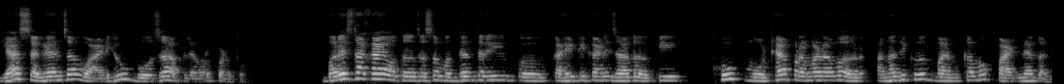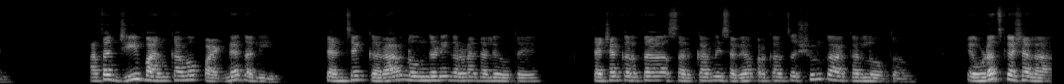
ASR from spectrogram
या सगळ्यांचा वाढीव बोजा आपल्यावर पडतो. बरेचदा काय होतं जसं मध्यंतरी काही ठिकाणी झालं की खूप मोठ्या प्रमाणावर अनधिकृत बांधकामं पाडण्यात आली. आता जी बांधकामं पाडण्यात आली त्यांचे करार नोंदणी करण्यात आले होते. त्याच्याकरता सरकारने सगळ्या प्रकारचं शुल्क आकारलं होतं. एवढंच कशाला?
